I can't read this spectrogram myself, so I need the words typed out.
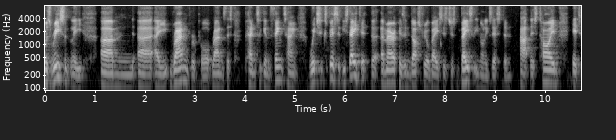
was recently um, uh, a RAND report, RAND's this Pentagon think tank, which explicitly stated that America's industrial base is just basically non-existent at this time. Its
